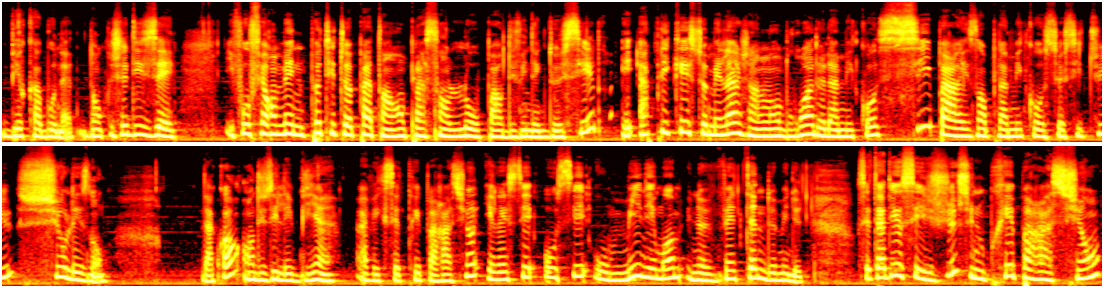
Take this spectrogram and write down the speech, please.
bicarbonate. Donc, je disais, il faut fermer une petite pâte en remplaçant l'eau par du vinaigre de cidre et appliquer ce mélange à l'endroit de la mycose si, par exemple, la mycose se situe sur les ongles. D'accord? Enduisez-les bien avec cette préparation et restez aussi au minimum une vingtaine de minutes. C'est-à-dire, c'est juste une préparation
